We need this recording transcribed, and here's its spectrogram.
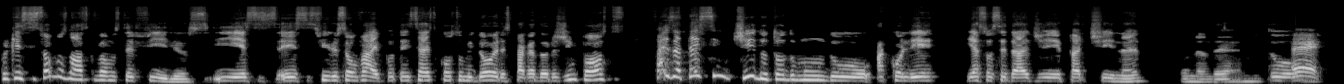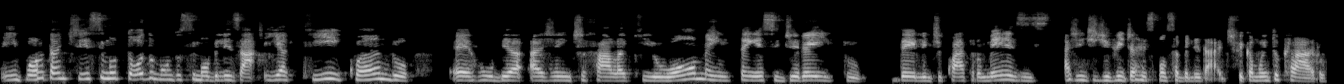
porque se somos nós que vamos ter filhos e esses, esses filhos são, vai, potenciais consumidores, pagadores de impostos, faz até sentido todo mundo acolher e a sociedade partir, né? É muito. É importantíssimo todo mundo se mobilizar. E aqui, quando, é, Rúbia, a gente fala que o homem tem esse direito dele de quatro meses, a gente divide a responsabilidade, fica muito claro.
